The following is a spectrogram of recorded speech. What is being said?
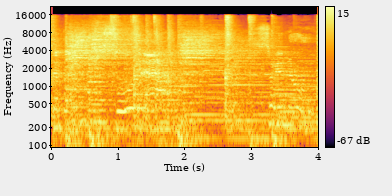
simple, so loud, so you know.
